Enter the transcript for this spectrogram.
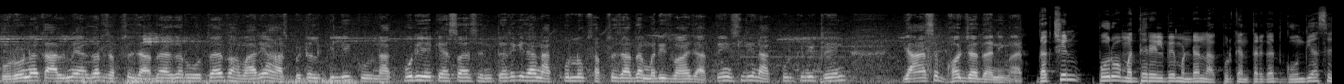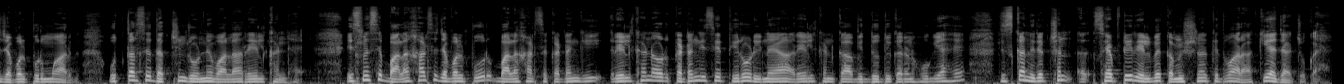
कोरोना काल में अगर सबसे ज़्यादा अगर होता है तो हमारे यहाँ हॉस्पिटल के लिए नागपुर एक ऐसा सेंटर है कि जहाँ नागपुर लोग सबसे ज़्यादा मरीज़ वहाँ जाते हैं। इसलिए नागपुर के लिए ट्रेन यहाँ से बहुत ज़्यादा अनिवार्य दक्षिण पूर्व मध्य रेलवे मंडल नागपुर के अंतर्गत गोंदिया से जबलपुर मार्ग उत्तर से दक्षिण जोड़ने वाला रेलखंड है। इसमें से बालाघाट से जबलपुर, बालाघाट से कटंगी रेलखंड और कटंगी से तिरोड़ी नया रेलखंड का विद्युतीकरण हो गया है, जिसका निरीक्षण सेफ्टी रेलवे कमिश्नर के द्वारा किया जा चुका है।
